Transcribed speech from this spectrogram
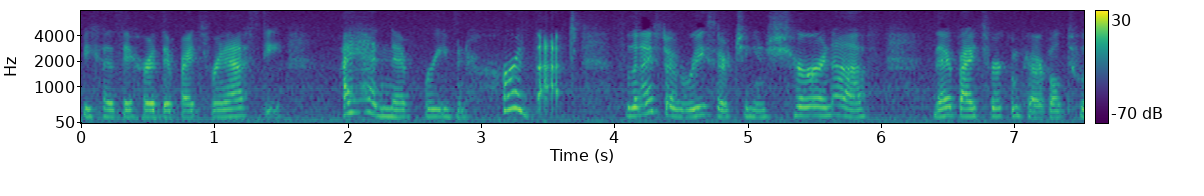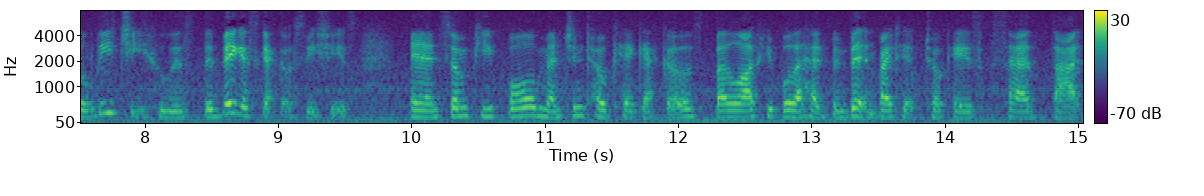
because they heard their bites were nasty. I had never even heard that. So then I started researching and sure enough, their bites were comparable to a leachie, who is the biggest gecko species. And some people mentioned tokay geckos, but a lot of people that had been bitten by tokays said that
